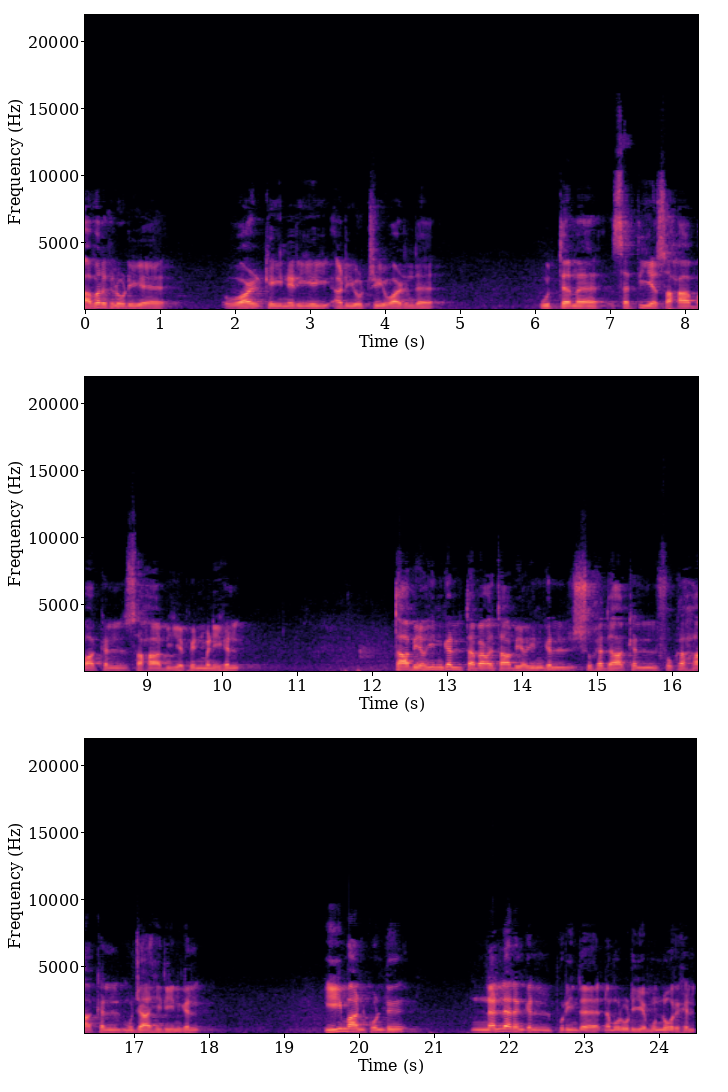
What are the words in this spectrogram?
அவர்களுடைய வாழ்க்கை நெறியை அடியொற்றி வாழ்ந்த உத்தம சத்திய சஹாபாக்கள் சஹாபிய பெண்மணிகள் தாபியீன்கள் தபா தாபியீன்கள் சுகதாக்கள் ஃபுகஹாக்கள் முஜாஹிதீன்கள். ஈமான் கொண்டு நல்லறங்கள் புரிந்த நம்மளுடைய முன்னோர்கள்.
